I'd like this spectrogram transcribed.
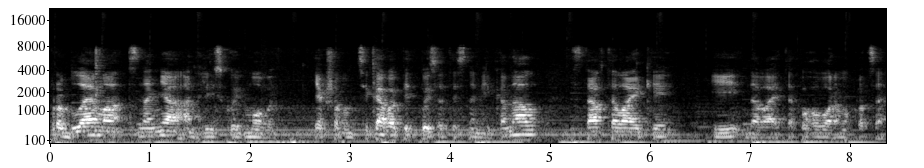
проблема знання англійської мови. Якщо вам цікаво, підписуйтесь на мій канал, ставте лайки і давайте поговоримо про це.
